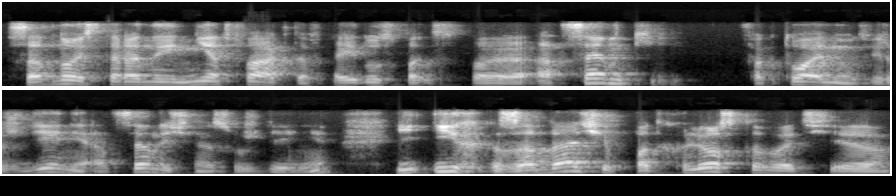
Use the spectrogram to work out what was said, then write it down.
С одной стороны, нет фактов, а идут оценки, фактуальные утверждения, оценочное суждение. И их задача подхлестывать э,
